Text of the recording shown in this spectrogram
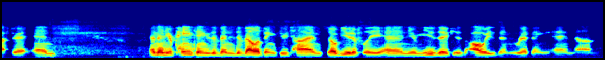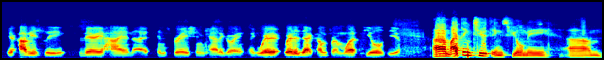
after it, and and then your paintings have been developing through time so beautifully and your music has always been ripping. And um, you're obviously very high in the inspiration category. Like where where does that come from? What fuels you? Um, i think two things fuel me. Um,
